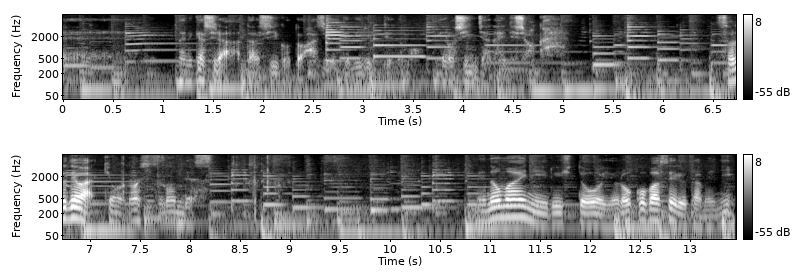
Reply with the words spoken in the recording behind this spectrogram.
えー、何かしら新しいことを始めてみるっていうのもよろしいんじゃないでしょうか。それでは今日の質問です。目の前にいる人を喜ばせるために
